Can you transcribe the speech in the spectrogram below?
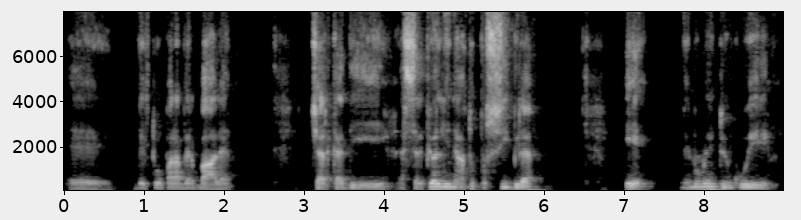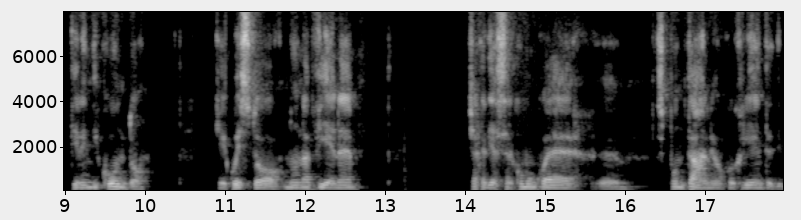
eh, del tuo paraverbale, cerca di essere più allineato possibile e nel momento in cui ti rendi conto che questo non avviene, cerca di essere comunque eh, spontaneo col cliente, di,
